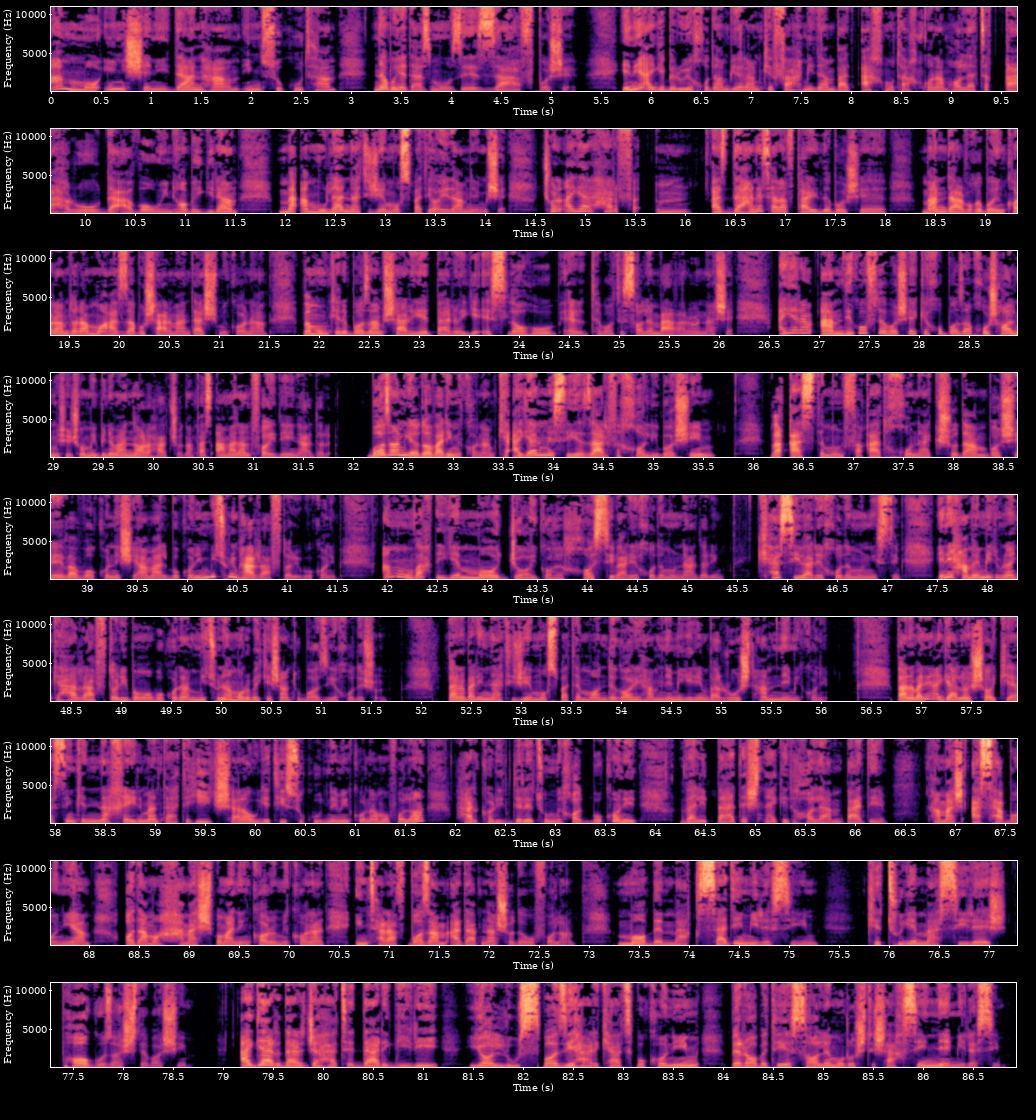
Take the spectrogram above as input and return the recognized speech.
اما این شنیدن هم این سکوت هم نباید از موضع ضعف باشه. یعنی اگه به روی خودم بیارم که فهمیدم بعد اخم و تخم کنم حالت قهر و دعوا و اینها بگیرم معمولا نتیجه مثبتی آیدم نمیشه. چون اگر حرف از دهن طرف پریده باشه من در واقع با این کارم دارم معذب و شرمندش می‌کنم و ممکنه بازم شرایط برای اصلاح و ارتباط سالم برقرار نشه. اگرم عمدی گفته باشه که خب بازم خوشحال میشه چون می‌بینه من ناراحت شدم. پس عملا فایده ای نداره. بازم یادآوری می‌کنم که اگر مثل یه ظرف خالی باشیم و قصدمون فقط خنک شدن باشه و واکنشی عمل بکنیم می‌تونیم هر رفتاری بکنیم. اما اون وقت دیگه ما جایگاه خاصی برای خودمون نداریم. کسی برای خودمون نیستیم. یعنی همه می‌دونن که هر رفتاری با ما بکنن می‌تونن ما رو بکشن تو بازی خودشون. بنابراین نتیجه مثبت ماندگاری هم نمی‌گیریم و رشد هم نمی‌کنیم. بنابراین اگر الان شاکی هستین که نه خیر من تحت هیچ شرایطی سکوت نمی کنم و فلان هر کاری دلتون می‌خواد بکنید. ولی بعدش نگید حالم بده. همش عصبانیم. آدما همش با من این کارو می‌کنن. این طرف بازم ادب نشده و فلان. ما به مقصدی می‌رسیم که توی مسیرش پا گذاشته باشیم. اگر در جهت درگیری یا لوسبازی حرکت بکنیم به رابطه سالم و رشد شخصی نمی‌رسیم.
